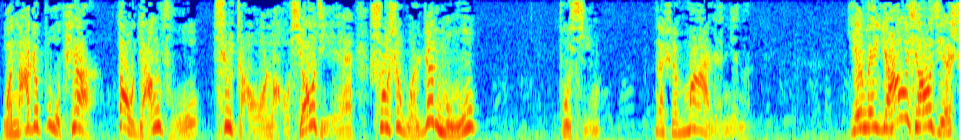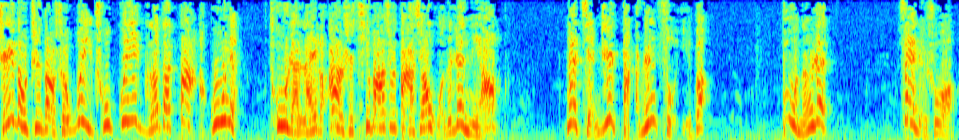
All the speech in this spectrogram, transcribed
我拿着布片到杨府去找老小姐，说是我认母，不行，那是骂人家呢。因为杨小姐谁都知道是未出闺阁的大姑娘，突然来个二十七八岁大小伙子认娘，那简直打人嘴巴，不能认。再者说，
